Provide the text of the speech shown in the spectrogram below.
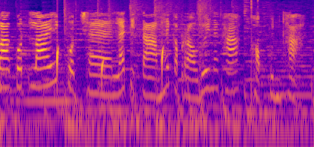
ฝากกดไลค์ กดแชร์ และติดตามให้กับเราด้วยนะคะ ขอบคุณค่ะ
